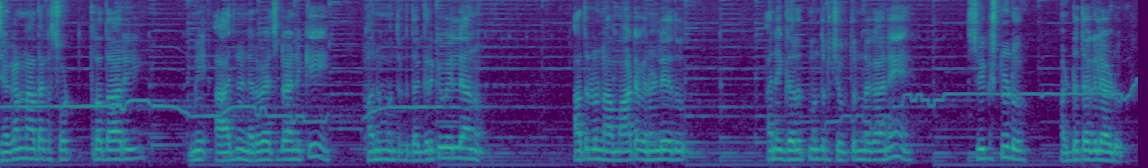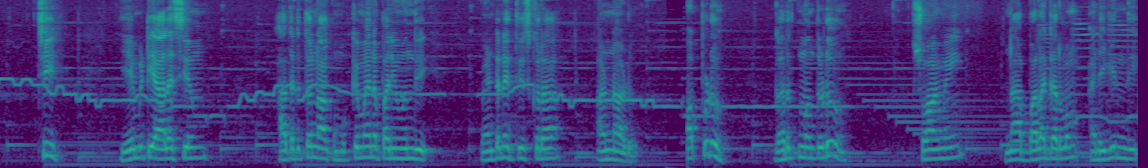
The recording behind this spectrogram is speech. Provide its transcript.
జగన్నాథక సూత్రధారి మీ ఆజ్ఞ నెరవేర్చడానికి హనుమంతుడి దగ్గరికి వెళ్ళాను. అతడు నా మాట వినలేదు అని గరుత్మంతుడు చెబుతుండగానే శ్రీకృష్ణుడు అడ్డు తగిలాడు. చి ఏమిటి ఆలస్యం? అతడితో నాకు ముఖ్యమైన పని ఉంది. వెంటనే తీసుకురా అన్నాడు. అప్పుడు గరుత్మంతుడు స్వామి నా బలగర్వం అడిగింది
